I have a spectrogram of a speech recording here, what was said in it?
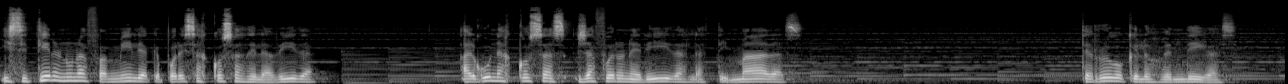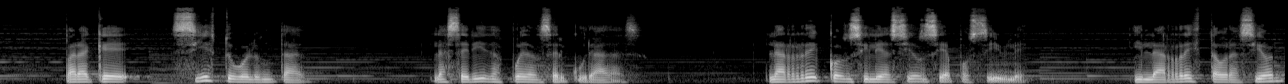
Y si tienen una familia que por esas cosas de la vida, algunas cosas ya fueron heridas, lastimadas, te ruego que los bendigas para que, si es tu voluntad, las heridas puedan ser curadas, la reconciliación sea posible y la restauración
